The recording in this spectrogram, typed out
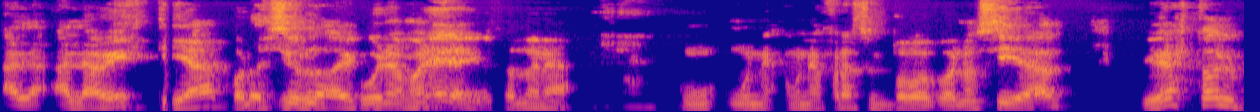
a, la, bestia, por decirlo de alguna manera, y usando una, una, frase un poco conocida, liberás todo el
